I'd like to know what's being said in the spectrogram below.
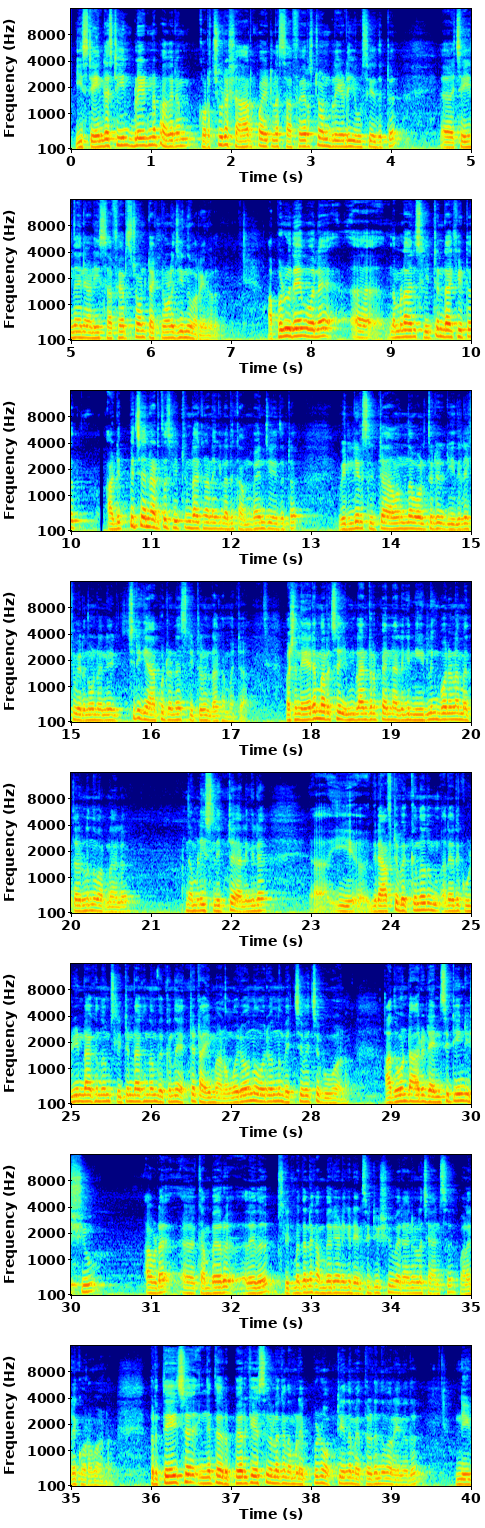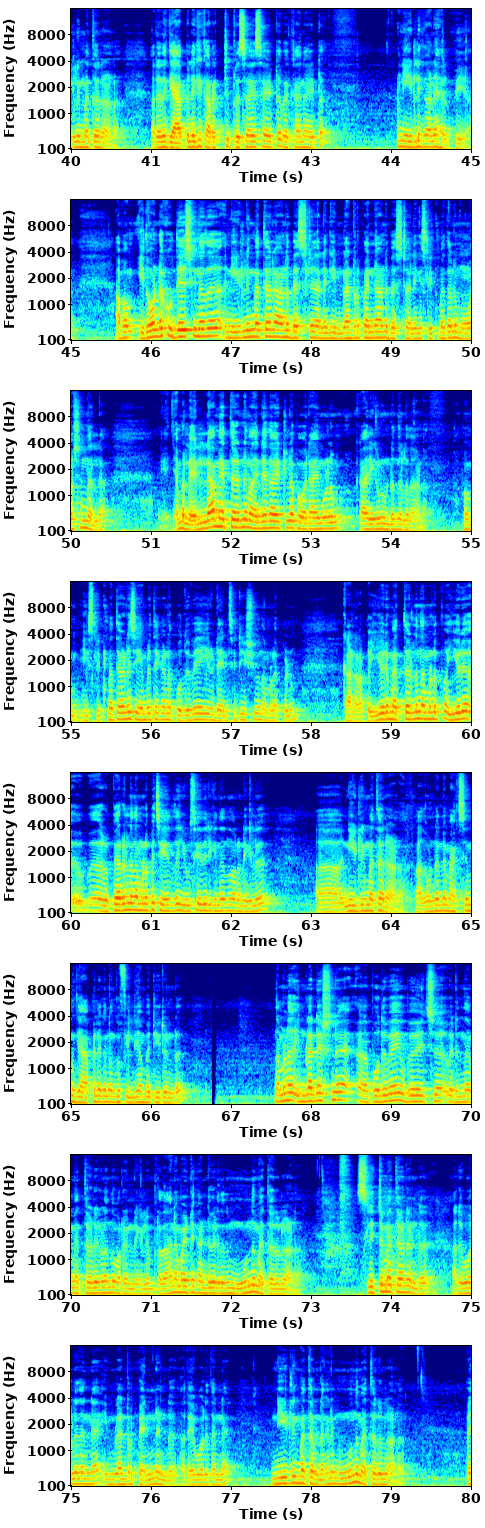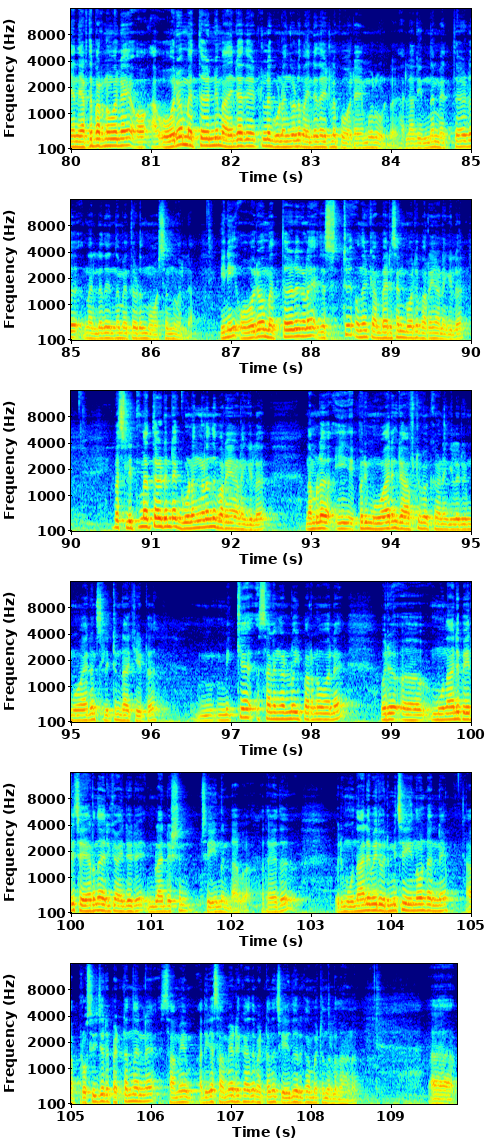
ഈ സ്റ്റെയിൻലെസ് സ്റ്റീൽ ബ്ലേഡിന് പകരം കുറച്ചുകൂടെ ഷാർപ്പായിട്ടുള്ള സഫയർ സ്റ്റോൺ ബ്ലേഡ് യൂസ് ചെയ്തിട്ട് ചെയ്യുന്നതിനാണ് ഈ സഫയർ സ്റ്റോൺ ടെക്നോളജി എന്ന് പറയുന്നത്. അപ്പോഴും ഇതേപോലെ നമ്മൾ ആ ഒരു സ്ലിറ്റ് ഉണ്ടാക്കിയിട്ട് അടുപ്പിച്ച് തന്നെ അടുത്ത സ്ലിറ്റ് ഉണ്ടാക്കുകയാണെങ്കിൽ അത് കമ്പൈൻ ചെയ്തിട്ട് വലിയൊരു സ്ലിറ്റ് ആവുന്ന പോലത്തെ ഒരു രീതിയിലേക്ക് വരുന്നതുകൊണ്ട് തന്നെ ഇച്ചിരി ഗ്യാപ്പ് ഇട്ടുണ്ടെങ്കിൽ സ്ലിറ്റുകൾ ഉണ്ടാക്കാൻ പറ്റുക പക്ഷേ നേരെ മറിച്ച് ഇംപ്ലാന്റർ പെൻ അല്ലെങ്കിൽ നീഡ്ലിംഗ് പോലെയുള്ള മെത്തേഡിൽ എന്ന് പറഞ്ഞാൽ നമ്മൾ ഈ സ്ലിറ്റ് അല്ലെങ്കിൽ ഈ ഗ്രാഫ്റ്റ് വെക്കുന്നതും അതായത് കുഴി ഉണ്ടാക്കുന്നതും സ്ലിറ്റ് ഉണ്ടാക്കുന്നതും വെക്കുന്നതും ഒറ്റ ടൈമാണ് ഓരോന്നും ഓരോന്നും വെച്ച് വെച്ച് പോവുകയാണ് അതുകൊണ്ട് ആ ഒരു ഡെൻസിറ്റീന്റെ ഇഷ്യൂ അവിടെ കമ്പയർ അതായത് സ്ലിറ്റ് മെത്തഡിനെ കമ്പയർ ചെയ്യുകയാണെങ്കിൽ ഡെൻസിറ്റി ഇഷ്യൂ വരാനുള്ള ചാൻസ് വളരെ കുറവാണ്. പ്രത്യേകിച്ച് ഇങ്ങനത്തെ റിപ്പയർ കേസുകളൊക്കെ നമ്മൾ എപ്പോഴും ഒപ്റ്റ് ചെയ്യുന്ന മെത്തേഡ് എന്ന് പറയുന്നത് നീഡ്ലിംഗ് മെത്തേഡാണ് അതായത് ഗ്യാപ്പിലേക്ക് കറക്റ്റ് പ്രിസൈസ് ആയിട്ട് വെക്കാനായിട്ട് നീഡ്ലിംഗാണ് ഹെൽപ്പ് ചെയ്യുക. അപ്പം ഇതുകൊണ്ടൊക്കെ ഉദ്ദേശിക്കുന്നത് നീഡ്ലിംഗ് മെത്തേഡാണ് ബെസ്റ്റ് അല്ലെങ്കിൽ ഇംപ്ലാൻഡർ പെന്നാണ് ബെസ്റ്റ് അല്ലെങ്കിൽ സ്ലിറ്റ് മെത്തേഡ് മോശം എന്നല്ല. ഞാൻ പറഞ്ഞില്ല എല്ലാ മെത്തേഡിനും അതിന്റേതായിട്ടുള്ള പോരായ്മകളും കാര്യങ്ങളും ഉണ്ടെന്നുള്ളതാണ്. അപ്പം ഈ സ്ലിറ്റ് മെത്തേഡ് ചെയ്യുമ്പോഴത്തേക്കാണ് പൊതുവേ ഈ ഒരു ഡെൻസിറ്റി ഇഷ്യൂ നമ്മളെപ്പോഴും കാണാറ്. അപ്പോൾ ഈ ഒരു മെത്തേഡിൽ നമ്മളിപ്പോൾ ഈ ഒരു റിപ്പയറിൽ നമ്മളിപ്പോൾ ചെയ്ത് യൂസ് ചെയ്തിരിക്കുന്നതെന്ന് പറഞ്ഞിട്ടുണ്ടെങ്കിൽ നീഡ്ലിംഗ് മെത്തേഡാണ് അതുകൊണ്ട് തന്നെ മാക്സിമം ഗ്യാപ്പിലൊക്കെ നമുക്ക് ഫില്ല് ചെയ്യാൻ പറ്റിയിട്ടുണ്ട്. നമ്മൾ ഇംപ്ലാന്റേഷന് പൊതുവേ ഉപയോഗിച്ച് വരുന്ന മെത്തേഡുകൾ എന്ന് പറയുന്നുണ്ടെങ്കിലും പ്രധാനമായിട്ടും കണ്ടുവരുന്നത് മൂന്ന് മെത്തേഡുകളാണ് സ്ലിറ്റ് മെത്തേഡ് ഉണ്ട് അതുപോലെ തന്നെ ഇംപ്ലാന്റർ പെൻ ഉണ്ട് അതേപോലെ തന്നെ നീഡ്ലിംഗ് മെത്തേഡ് ഉണ്ട്. അങ്ങനെ മൂന്ന് മെത്തേഡുകളാണ് അപ്പോൾ ഞാൻ നേരത്തെ പറഞ്ഞ പോലെ ഓരോ മെത്തേഡിനും അതിന്റേതായിട്ടുള്ള ഗുണങ്ങളും അതിന്റേതായിട്ടുള്ള പോരായ്മകളും ഉണ്ട്. അല്ലാതെ ഇന്ന മെത്തേഡ് നല്ലത് ഇന്ന മെത്തേഡ് മോശമൊന്നുമല്ല. ഇനി ഓരോ മെത്തേഡുകളെ ജസ്റ്റ് ഒന്ന് കമ്പാരിസൺ പോലെ പറയുകയാണെങ്കിൽ ഇപ്പോൾ സ്ലിറ്റ് മെത്തേഡിന്റെ ഗുണങ്ങളെന്ന് പറയുകയാണെങ്കിൽ നമ്മൾ ഈ ഇപ്പോൾ ഒരു മൂവായിരം ഗ്രാഫ്റ്റ് വെക്കുകയാണെങ്കിൽ ഒരു മൂവായിരം സ്ലിറ്റ് ഉണ്ടാക്കിയിട്ട് മിക്ക സ്ഥലങ്ങളിലും ഈ പറഞ്ഞ പോലെ ഒരു മൂന്നാൽ പേര് ചേർന്നായിരിക്കും അതിന്റെ ഒരു ഇംപ്ലാന്റേഷൻ ചെയ്യുന്നുണ്ടാവുക. അതായത് ഒരു മൂന്നാൽ പേര് ഒരുമിച്ച് ചെയ്യുന്നതുകൊണ്ട് തന്നെ ആ പ്രൊസീജിയർ പെട്ടെന്ന് തന്നെ സമയം അധികം സമയം എടുക്കാതെ പെട്ടെന്ന് ചെയ്തു തീർക്കാൻ പറ്റുന്നുള്ളതാണ്.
